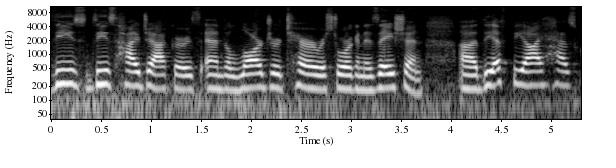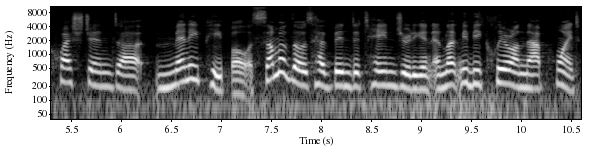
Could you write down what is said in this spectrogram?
these, these hijackers and a larger terrorist organization. Uh, the FBI has questioned uh, many people. Some of those have been detained, Judy, and, and let me be clear on that point.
